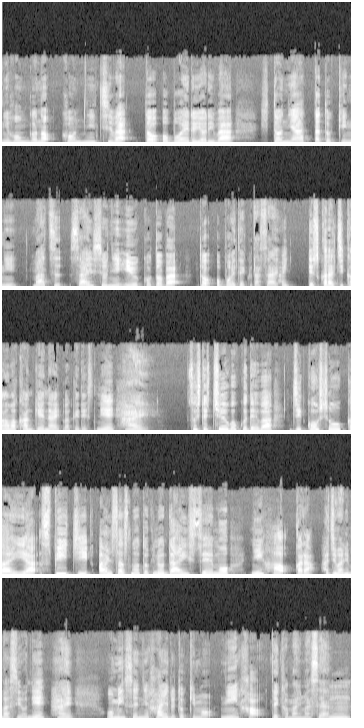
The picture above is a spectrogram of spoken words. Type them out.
日本語のこんにちはと覚えるよりは、人に会った時に、まず最初に言う言葉と覚えてください。はい。ですから時間は関係ないわけですね。はい。そして中国では自己紹介やスピーチ、挨拶の時の第一声もニーハオから始まりますよね。はい。お店に入るときも、ニーハオで構いませ。うんん。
